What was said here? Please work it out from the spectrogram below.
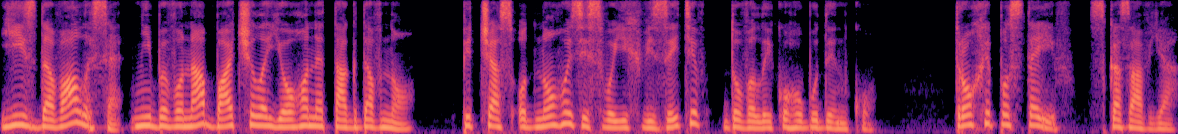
Їй здавалося, ніби вона бачила його не так давно, під час одного зі своїх візитів до великого будинку. Трохи постаїв, сказав я,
